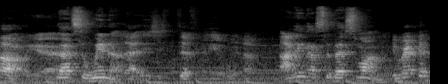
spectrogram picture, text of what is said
Oh yeah. that's a winner. that is definitely a winner. I think that's the best one. You reckon?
